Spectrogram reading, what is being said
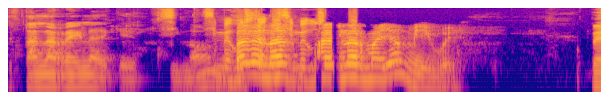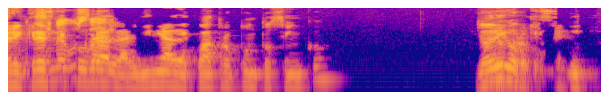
está la regla de que si no. Sí Va a ganar, sí me va gusta. a ganar Miami, güey. Pero ¿y crees sí que gusta cubra la línea de 4.5? Yo, Yo digo que que sí.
